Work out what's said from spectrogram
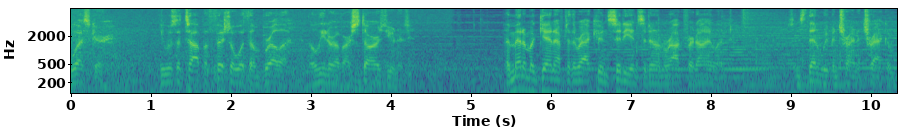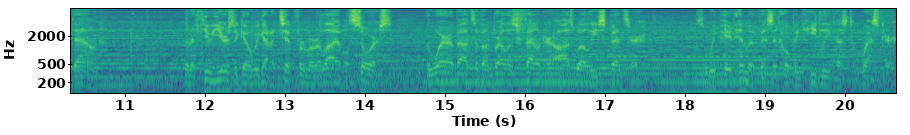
Wesker. He was a top official with Umbrella, and the leader of our STARS unit. I met him again after the Raccoon City incident on Rockfort Island. Since then, we've been trying to track him down. Then a few years ago, we got a tip from a reliable source. The whereabouts of Umbrella's founder, Oswell E. Spencer. So we paid him a visit, hoping he'd lead us to Wesker.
